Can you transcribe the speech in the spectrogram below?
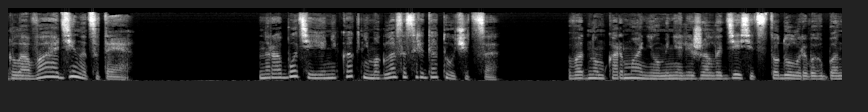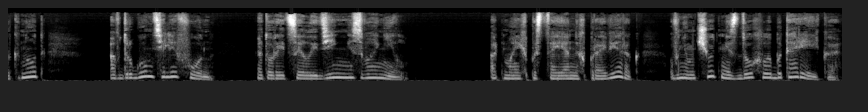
Глава 11 На работе я никак не могла сосредоточиться. В одном кармане у меня лежало 10 100-долларовых банкнот, а в другом — телефон, который целый день не звонил. От моих постоянных проверок в нем чуть не сдохла батарейка.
